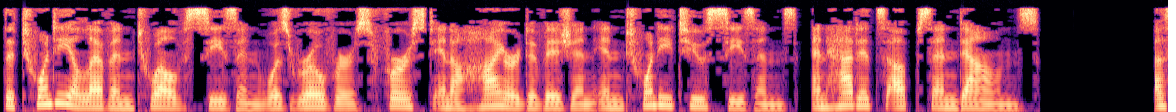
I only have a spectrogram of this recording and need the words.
The 2011–12 season was Rovers' first in a higher division in 22 seasons, and had its ups and downs. A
